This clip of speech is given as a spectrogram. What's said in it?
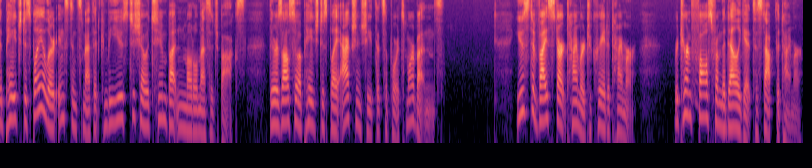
The page display alert instance method can be used to show a two button modal message box. There is also a page display action sheet that supports more buttons. Use device start timer to create a timer. Return false from the delegate to stop the timer.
